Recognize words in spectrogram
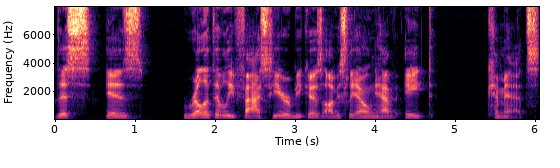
This is relatively fast here because obviously I only have eight commits.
